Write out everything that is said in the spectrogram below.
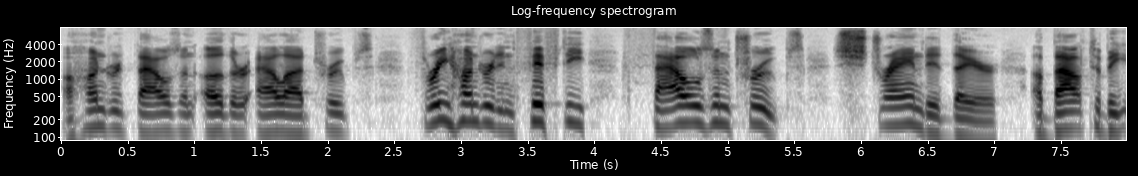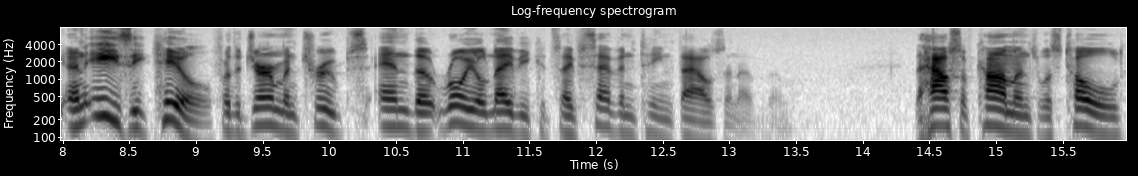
100,000 other Allied troops, 350,000 troops stranded there, about to be an easy kill for the German troops, and the Royal Navy could save 17,000 of them. The House of Commons was told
